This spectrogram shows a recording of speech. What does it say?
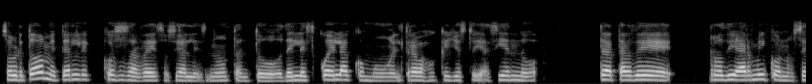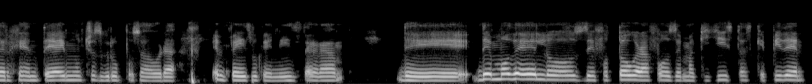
sobre todo meterle cosas a redes sociales, ¿no? Tanto de la escuela como el trabajo que yo estoy haciendo, tratar de rodearme y conocer gente. Hay muchos grupos ahora en Facebook, en Instagram, de, de modelos, de fotógrafos, de maquillistas que piden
